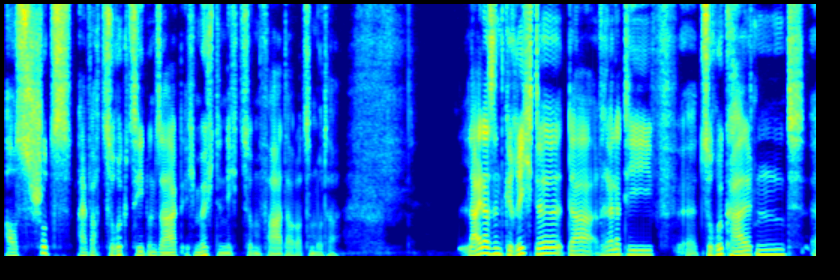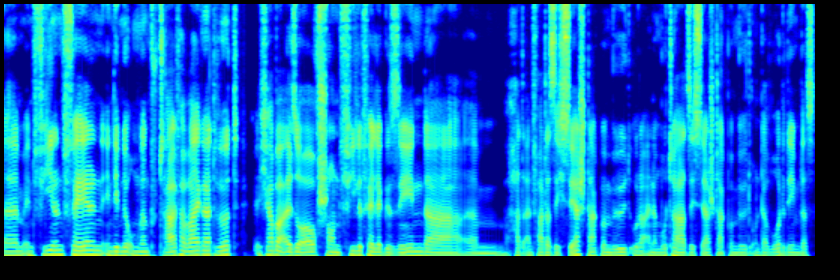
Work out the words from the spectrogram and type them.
aus Schutz einfach zurückzieht und sagt, ich möchte nicht zum Vater oder zur Mutter. Leider sind Gerichte da relativ äh, zurückhaltend ähm, in vielen Fällen, in dem der Umgang total verweigert wird. Ich habe also auch schon viele Fälle gesehen, da ähm, hat ein Vater sich sehr stark bemüht oder eine Mutter hat sich sehr stark bemüht und da wurde dem das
